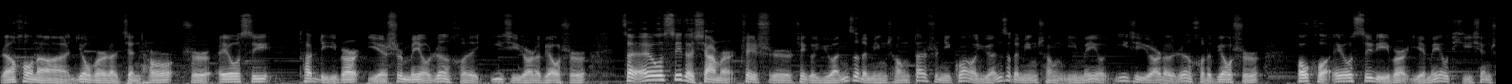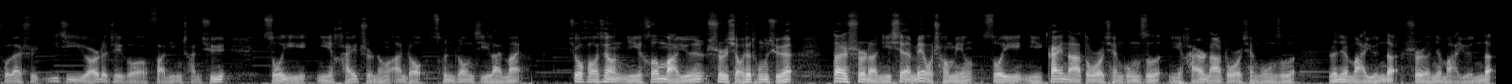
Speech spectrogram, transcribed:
然后呢，右边的箭头是 AOC，它里边也是没有任何的一级园的标识。在 AOC 的下面，这是这个园子的名称，但是你光有园子的名称，你没有一级园的任何的标识，包括 AOC 里边也没有体现出来是一级园的这个法定产区，所以你还只能按照村庄级来卖。就好像你和马云是小学同学，但是呢，你现在没有成名，所以你该拿多少钱工资，你还是拿多少钱工资。人家马云的是人家马云的。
